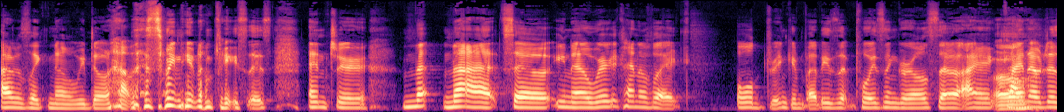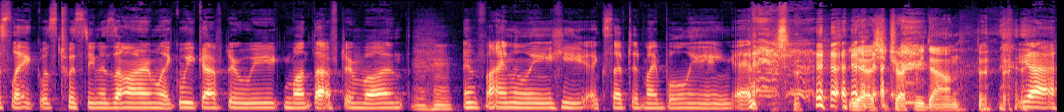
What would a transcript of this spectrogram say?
I was like, no, we don't have this. We need a bassist. Enter Matt. So, you know, we're kind of like old drinking buddies at Poison Girls. So I kind of just like was twisting his arm like week after week, month after month. And finally he accepted my bullying. And yeah, she tracked me down. yeah.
